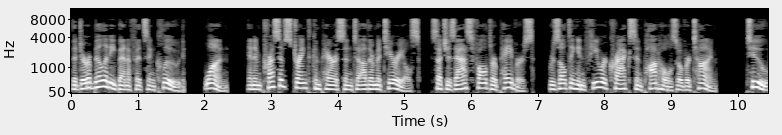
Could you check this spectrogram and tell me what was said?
The durability benefits include 1. An impressive strength comparison to other materials, such as asphalt or pavers, resulting in fewer cracks and potholes over time. 2.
